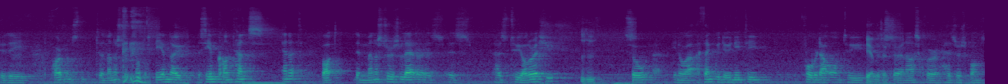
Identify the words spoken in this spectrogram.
to the departments, to the minister, are the same now, the same contents in it, but the minister's letter is, is has two other issues. Mm -hmm. So, uh, you know, I, I think we do need to forward that on to yeah, Minister and ask for his response.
